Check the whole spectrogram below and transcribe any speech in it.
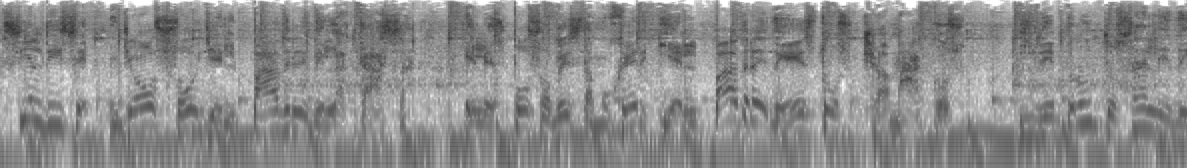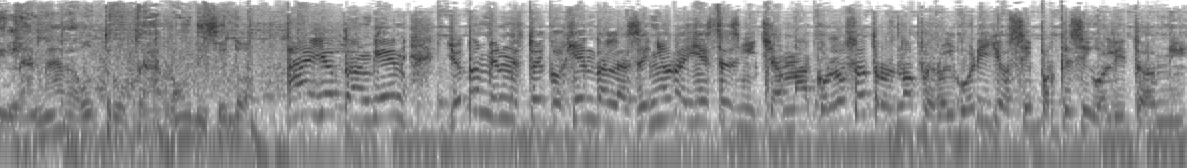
Si él dice, yo soy el padre de la casa, el esposo de esta mujer y el padre de estos chamacos, y de pronto sale de la nada otro cabrón diciendo, ah, yo también, yo también me estoy cogiendo a la señora y este es mi chamaco, los otros no, pero el güerillo sí, porque es igualito a mí.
